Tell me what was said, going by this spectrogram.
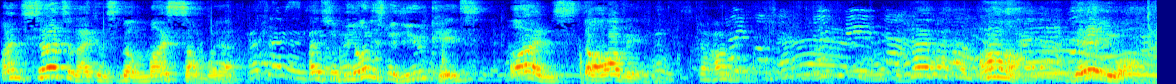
I'm certain I can smell mice somewhere. And to be honest with you kids, I'm starving. Ah, there you are.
